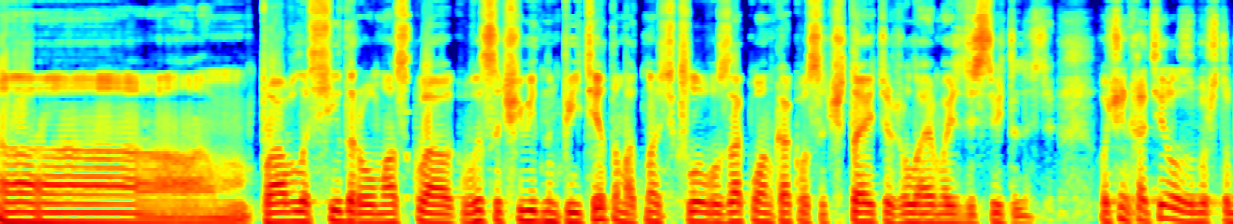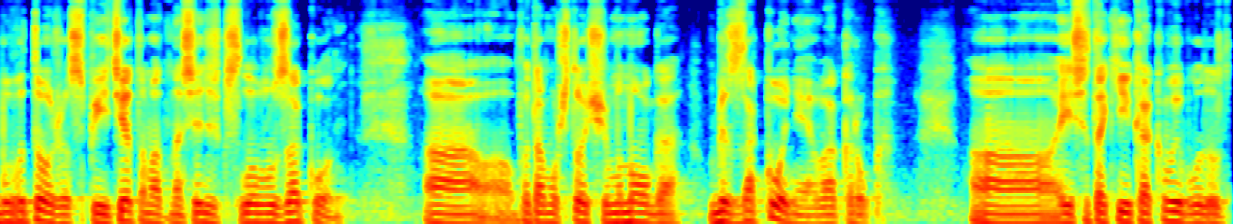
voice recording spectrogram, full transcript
А, Павла Сидорова, Москва. Вы с очевидным пиететом относитесь к слову «закон». Как вы сочетаете желаемое с действительностью? Очень хотелось бы, чтобы вы тоже с пиететом относились к слову «закон», а, потому что очень много беззакония вокруг. Если такие, как вы, будут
